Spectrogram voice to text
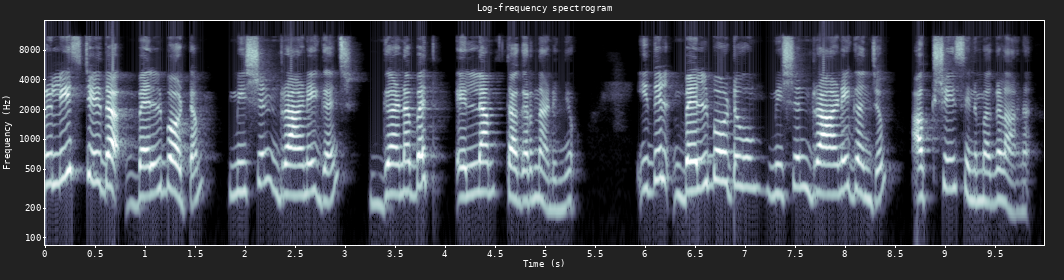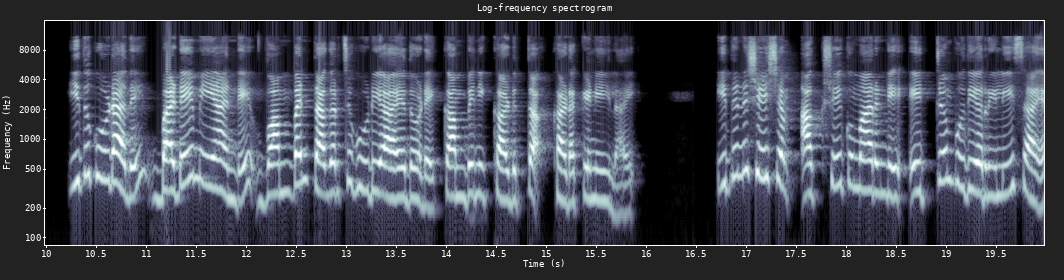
റിലീസ് ചെയ്ത Bell Bottom Mission Raniganj Ganapath എല്ലാം തകർന്നടിഞ്ഞു. ഇതിൽ ബെൽബോട്ടവും മിഷൻ റാണിഗഞ്ചും അക്ഷയ് സിനിമകളാണ്. ഇതുകൂടാതെ ബഡേ മിയാന്റെ വമ്പൻ തകർച്ച കൂടിയായതോടെ കമ്പനി കടുത്ത കടക്കെണിയിലായി. ഇതിനുശേഷം അക്ഷയ് കുമാറിന്റെ ഏറ്റവും പുതിയ റിലീസായ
